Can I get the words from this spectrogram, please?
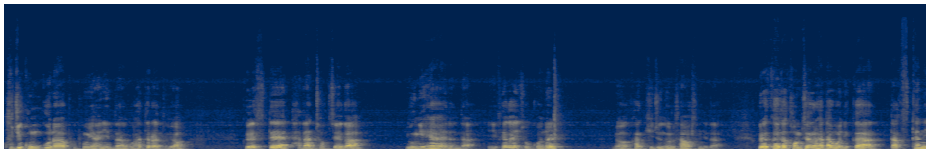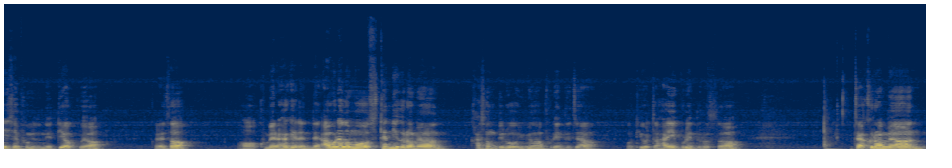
굳이 공구나 부품이 아니다고 하더라도요. 그랬을 때 다단 적재가 용이해야 된다. 이 세 가지 조건을 명확한 기준으로 삼았습니다. 그래서 검색을 하다 보니까 딱 스탠리 제품이 눈에 띄었고요. 그래서 어, 구매를 하게 됐는데 아무래도 뭐 스탠리 그러면 가성비로 유명한 브랜드죠. 뭐 디올트 하이 브랜드로서 자 그러면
